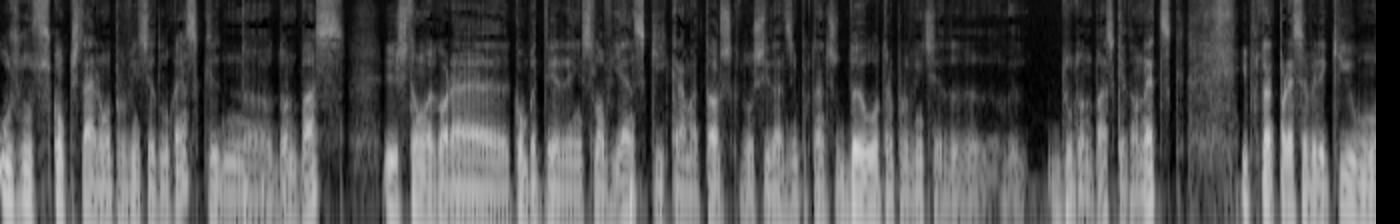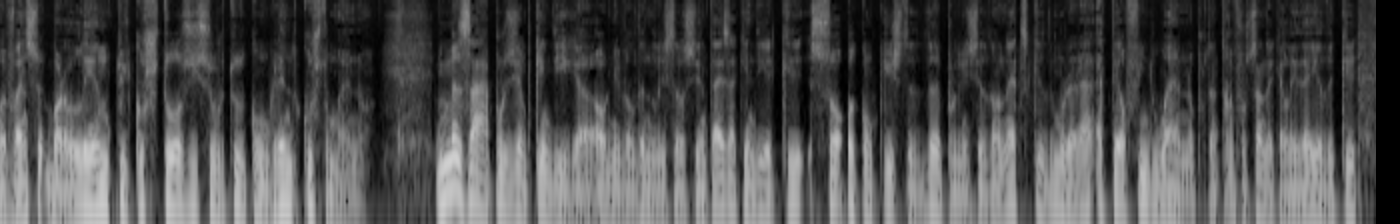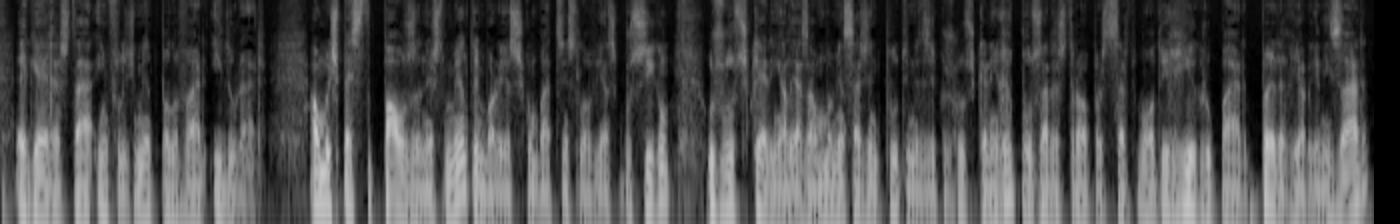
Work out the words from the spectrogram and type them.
Os russos conquistaram a província de Lugansk, no Donbass, estão agora a combater em Sloviansk e Kramatorsk, duas cidades importantes da outra província de, do Donbass, que é Donetsk, e, portanto, parece haver aqui um avanço, embora lento e custoso e, sobretudo, com um grande custo humano. Mas há, por exemplo, quem diga, ao nível de analistas ocidentais, há quem diga que só a conquista da província de Donetsk demorará até ao fim do ano, portanto, reforçando aquela ideia de que a guerra está, infelizmente, para lavar e durar. Há uma espécie de pausa neste momento, embora esses combates em Sloviansk prossigam. Os russos querem, aliás, há uma mensagem de Putin a dizer que os russos querem repousar as tropas, de certo modo, e reagrupar para reorganizar.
